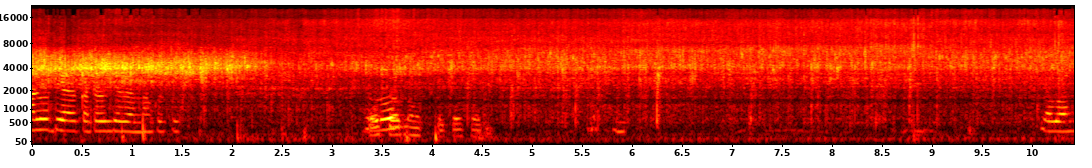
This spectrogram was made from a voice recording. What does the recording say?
আলু দিয়ে আর কাঁঠাল দিয়ে রান্না করছি। লবণ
